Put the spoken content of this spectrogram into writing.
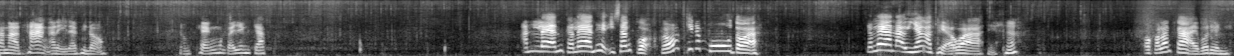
ขนาดห้างอันนี้นะพี่น้องน้ำแข็งมันก็ยังจับ อันแลนก็แลนเฮ็ดอีสังเกาะก็กินน้ำมูตัวจะแลนเอาอีหยังอะแถวว่าเนี่ยฮะออกกำลังกายบ่เดี๋ยวนี้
